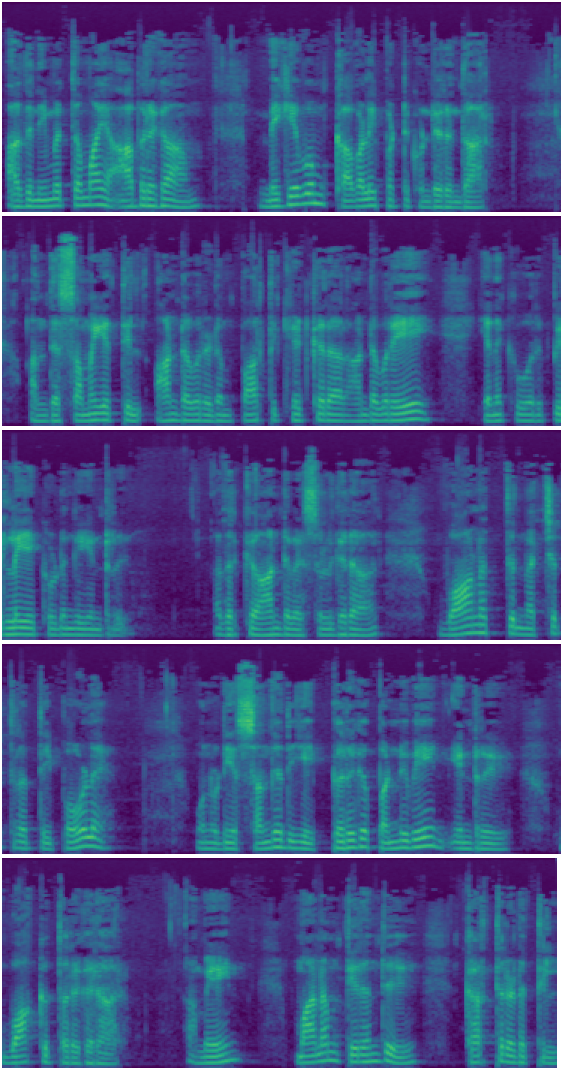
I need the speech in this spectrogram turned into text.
அது நிமித்தமாய் ஆபிரகாம் மிகவும் கவலைப்பட்டு கொண்டிருந்தார். அந்த சமயத்தில் ஆண்டவரிடம் பார்த்து கேட்கிறார் ஆண்டவரே எனக்கு ஒரு பிள்ளையை கொடுங்க என்று. அதற்கு ஆண்டவர் சொல்கிறார் வானத்து நட்சத்திரத்தைப் போல உன்னுடைய சந்ததியை பெருக பண்ணுவேன் என்று வாக்கு தருகிறார். அமேன் மனம் திறந்து கர்த்தரிடத்தில்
